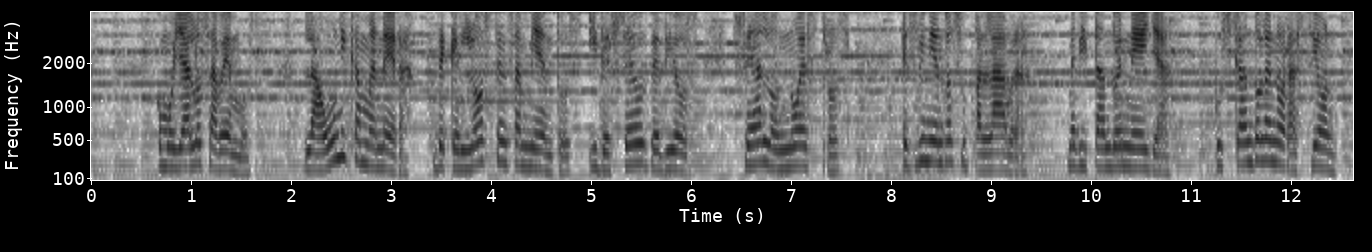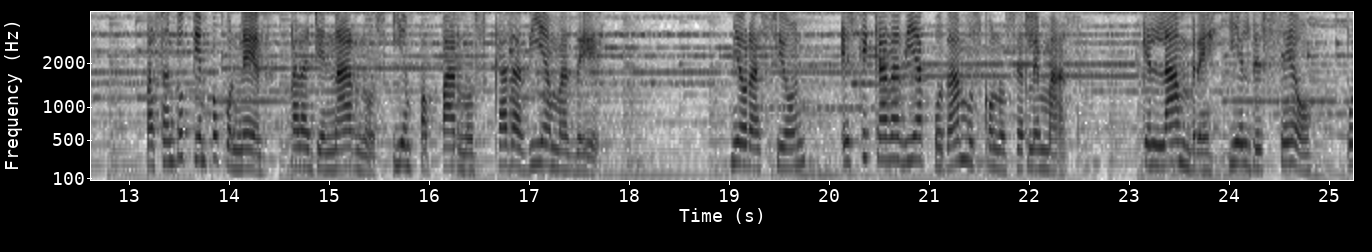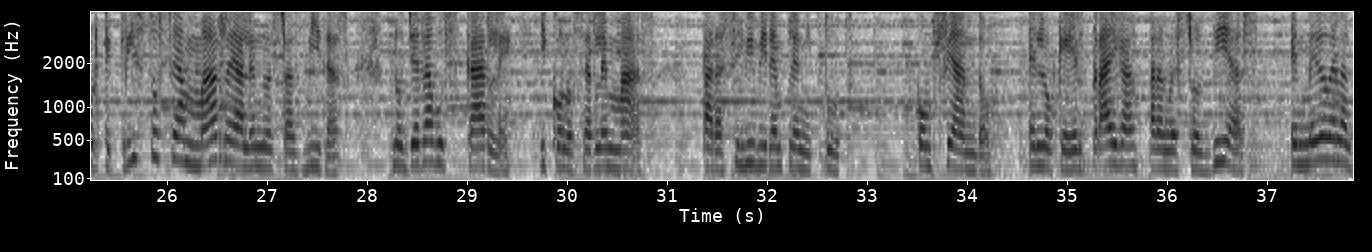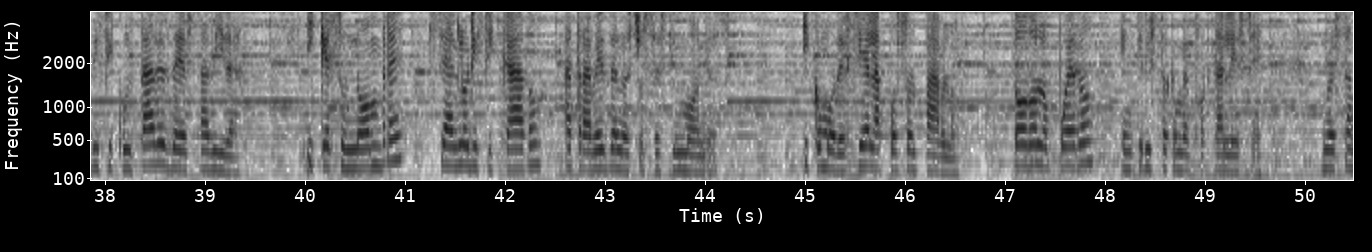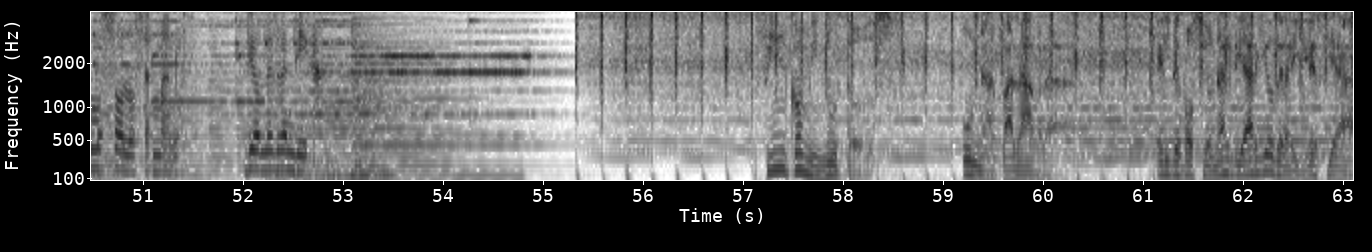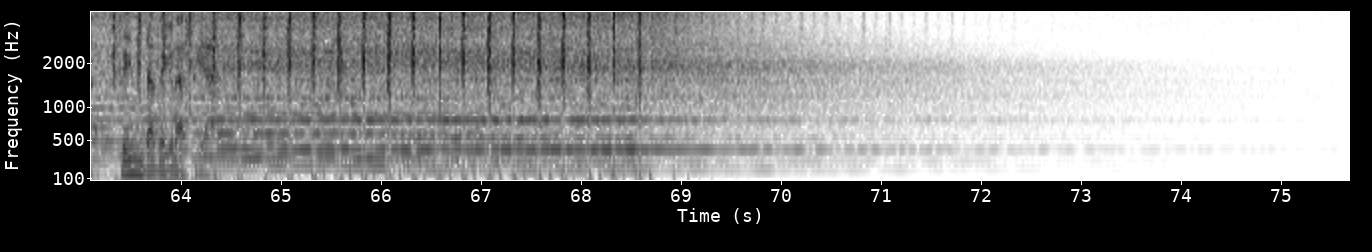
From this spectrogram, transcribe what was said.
Como ya lo sabemos, la única manera de que los pensamientos y deseos de Dios sean los nuestros es viniendo a su palabra, meditando en ella, buscándola en oración pasando tiempo con Él para llenarnos y empaparnos cada día más de Él. Mi oración es que cada día podamos conocerle más, que el hambre y el deseo porque Cristo sea más real en nuestras vidas nos lleve a buscarle y conocerle más para así vivir en plenitud, confiando en lo que Él traiga para nuestros días en medio de las dificultades de esta vida y que su nombre sea glorificado a través de nuestros testimonios. Y como decía el apóstol Pablo, todo lo puedo en Cristo que me fortalece. No estamos solos, hermanos. Dios les bendiga. Cinco minutos. Una palabra. El devocional diario de la iglesia Senda de Gracia.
